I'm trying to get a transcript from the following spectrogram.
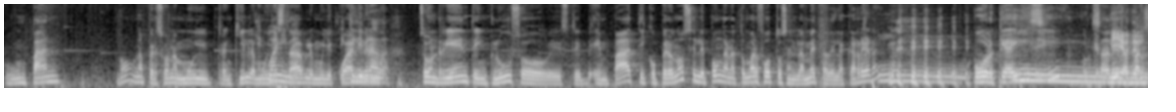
un pan, ¿no? Una persona muy tranquila, muy Ecuánime, estable, muy ecuánime, sonriente incluso, este, empático, pero no se le pongan a tomar fotos en la meta de la carrera, porque ahí sí Porque sale la los.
